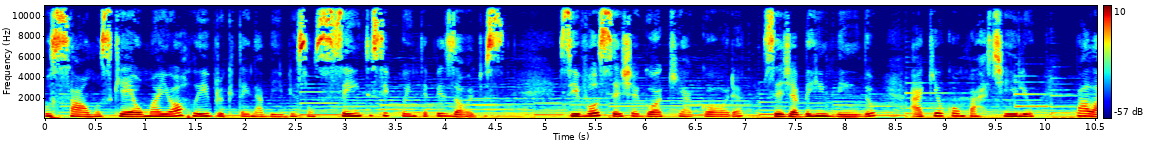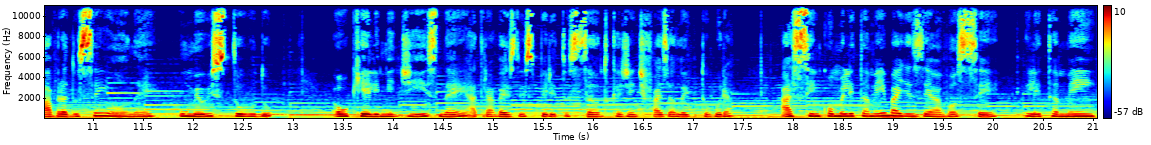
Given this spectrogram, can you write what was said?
os Salmos, que é o maior livro que tem na Bíblia, são 150 episódios. Se você chegou aqui agora, seja bem-vindo. Aqui eu compartilho palavra do Senhor, né? O meu estudo, o que ele me diz, né? Através do Espírito Santo que a gente faz a leitura, assim como ele também vai dizer a você. Ele também,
